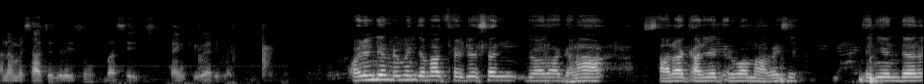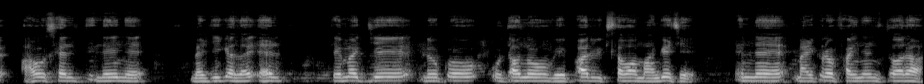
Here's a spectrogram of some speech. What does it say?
અને અમે સાથે જ રહીશું. બસ એ જ. Thank you very much all India women Jamat federation દ્વારા ઘણા સારા કાર્ય કરવામાં આવે છે. તેની અંદર હાઉસ હેલ્થથી લઈને મેડિકલ હેલ્થ તેમજ જે લોકો પોતાનો વેપાર વિકસાવવા માંગે છે, એમને માઇક્રો ફાઇનાન્સ દ્વારા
